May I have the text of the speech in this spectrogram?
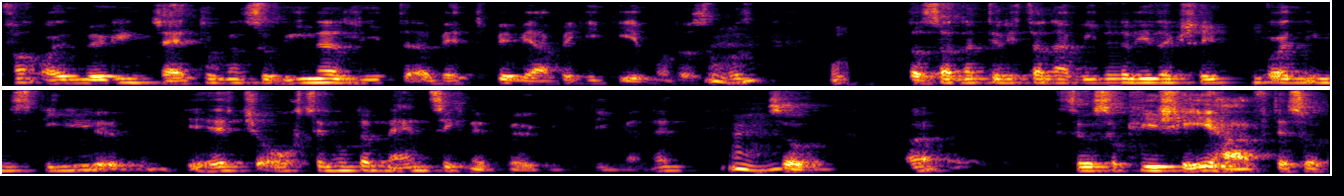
von allen möglichen Zeitungen so Wiener Lied-Wettbewerbe gegeben oder sowas. Mhm. Da sind natürlich dann auch Wiener Lieder geschrieben worden im Stil, die hätte schon 1890 nicht mögen, die Dinger. Nicht? Mhm. So, so, so klischeehaft. Also,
